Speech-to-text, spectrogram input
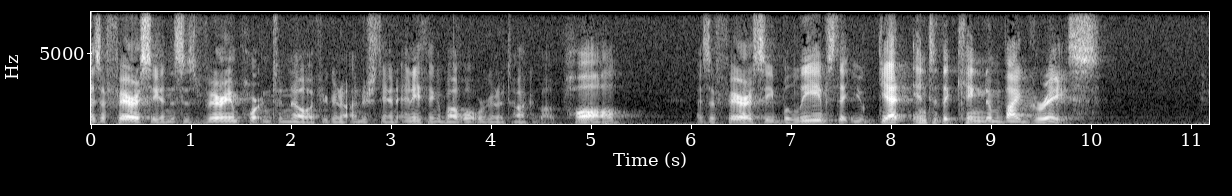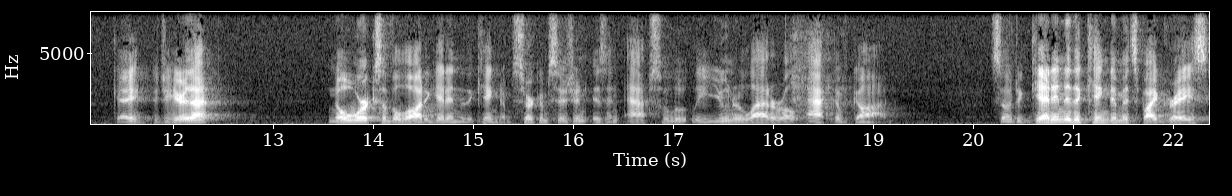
as a Pharisee, and this is very important to know if you're going to understand anything about what we're going to talk about. Paul, as a Pharisee, believes that you get into the kingdom by grace. Okay? Did you hear that? No works of the law to get into the kingdom. Circumcision is an absolutely unilateral act of God. So to get into the kingdom, it's by grace.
